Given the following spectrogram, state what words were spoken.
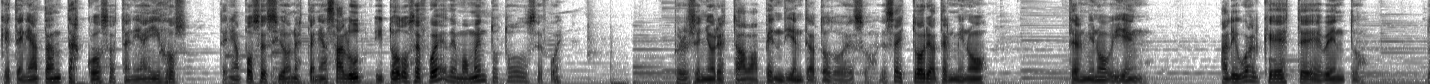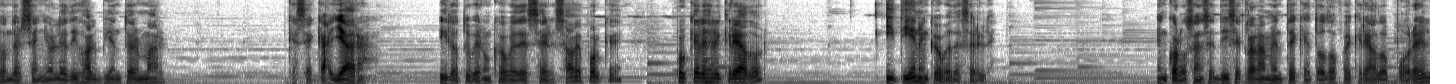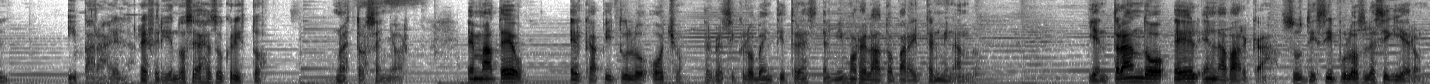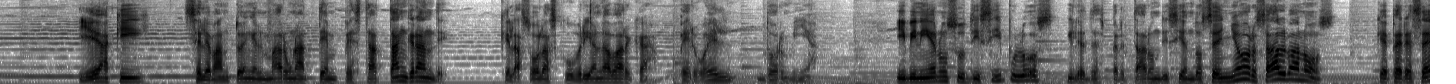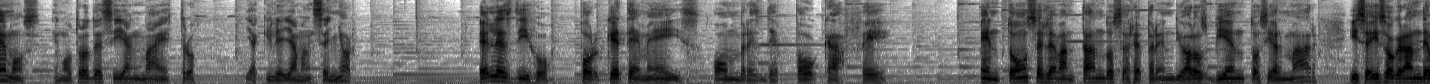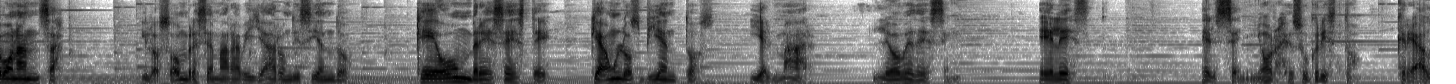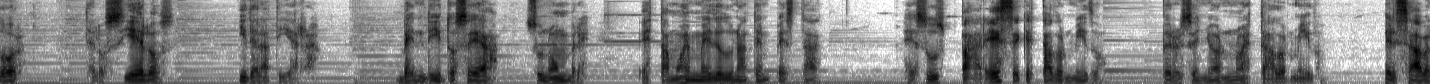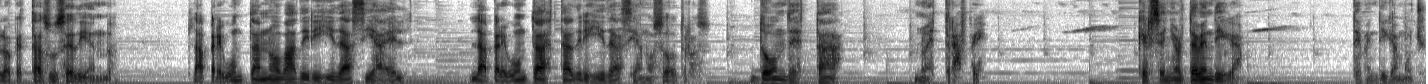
Que tenía tantas cosas, tenía hijos tenía posesiones, tenía salud y todo se fue, de momento todo se fue. Pero el Señor estaba pendiente a todo eso. Esa historia terminó, terminó bien. Al igual que este evento, donde el Señor le dijo al viento del mar que se callara y lo tuvieron que obedecer. ¿Sabe por qué? Porque Él es el creador. y tienen que obedecerle. En Colosenses dice claramente que todo fue creado por Él y para Él, refiriéndose a Jesucristo, nuestro Señor. En Mateo, el capítulo 8, el versículo 23, el mismo relato para ir terminando. Y entrando Él en la barca, sus discípulos le siguieron. Y he aquí, se levantó en el mar una tempestad tan grande que las olas cubrían la barca, pero Él dormía. Y vinieron sus discípulos y les despertaron diciendo, Señor, sálvanos, que perecemos. En otros decían Maestro, y aquí le llaman Señor. Él les dijo, ¿por qué teméis, hombres de poca fe? Entonces levantándose reprendió a los vientos y al mar, y se hizo grande bonanza. Y los hombres se maravillaron diciendo, ¿qué hombre es este que aun los vientos y el mar le obedecen? Él es el Señor Jesucristo, Creador de los cielos y de la tierra. Bendito sea su nombre. Estamos en medio de una tempestad. Jesús parece que está dormido, pero el Señor no está dormido. Él sabe lo que está sucediendo. La pregunta no va dirigida hacia Él. La pregunta está dirigida hacia nosotros. ¿Dónde está nuestra fe? Que el Señor te bendiga. Te bendiga mucho.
